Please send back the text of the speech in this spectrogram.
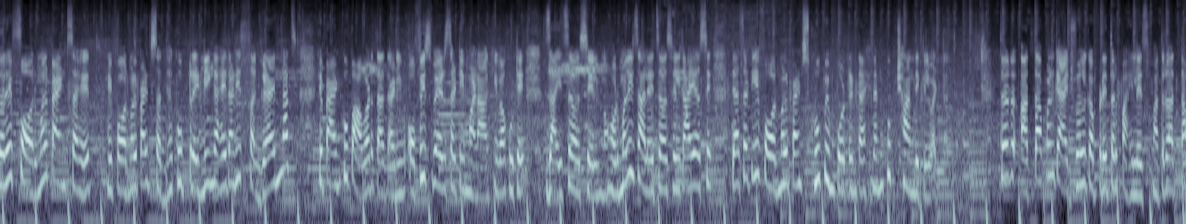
तर हे फॉर्मल पॅन्ट्स आहेत. हे फॉर्मल पॅन्ट सध्या खूप ट्रेंडिंग आहेत आणि सगळ्यांनाच हे पॅन्ट खूप आवडतात. आणि ऑफिस वेअरसाठी म्हणा किंवा कुठे जायचं असेल नॉर्मली चालायचं असेल काय असेल त्यासाठी हे फॉर्मल पॅन्ट्स खूप इम्पॉर्टंट आहेत आणि खूप छान देखील वाटतात. तर आता आपण कॅज्युअल कपडे तर पाहिलेच. मात्र आता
